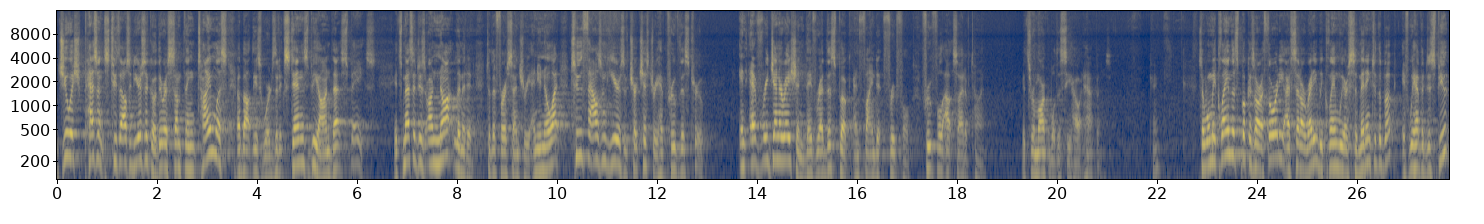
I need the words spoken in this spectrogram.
Jewish peasants 2,000 years ago. There is something timeless about these words that extends beyond that space. Its messages are not limited to the first century. And you know what? 2,000 years of church history have proved this true. In every generation, they've read this book and find it fruitful, fruitful outside of time. It's remarkable to see how it happens. Okay? So, when we claim this book as our authority, I've said already, we claim we are submitting to the book. If we have a dispute,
